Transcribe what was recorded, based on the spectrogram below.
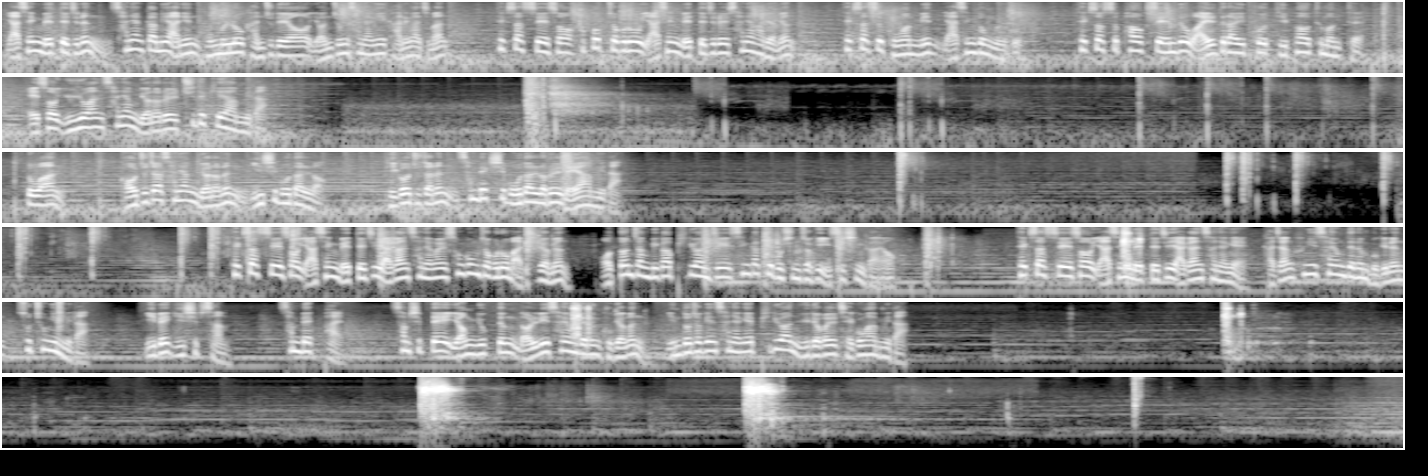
야생 멧돼지는 사냥감이 아닌 동물로 간주되어 연중 사냥이 가능하지만 텍사스에서 합법적으로 야생 멧돼지를 사냥하려면 텍사스 공원 및 야생동물구, 텍사스 파워스 앤드 와일드라이프 디파우트먼트에서 유효한 사냥 면허를 취득해야 합니다. 또한 거주자 사냥 면허는 25달러, 비거주자는 315달러를 내야 합니다. 텍사스에서 야생 멧돼지 야간 사냥을 성공적으로 마치려면 어떤 장비가 필요한지 생각해 보신 적이 있으신가요? 텍사스에서 야생 멧돼지 야간 사냥에 가장 흔히 사용되는 무기는 소총입니다. 223, 308, 30대 06 등 널리 사용되는 구경은 인도적인 사냥에 필요한 위력을 제공합니다.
